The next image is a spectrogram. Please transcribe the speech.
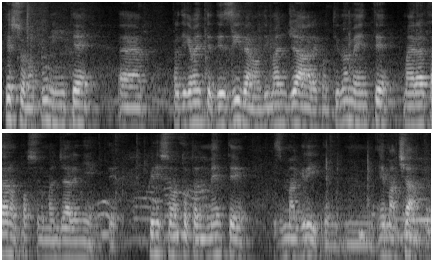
che sono punite, eh, praticamente desiderano di mangiare continuamente, ma in realtà non possono mangiare niente, quindi sono totalmente smagrite, mh, emaciate.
